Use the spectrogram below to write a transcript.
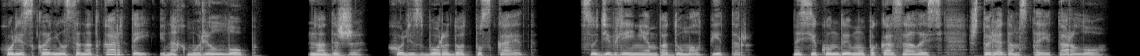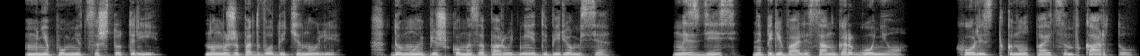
Холлис склонился над картой и нахмурил лоб. Надо же, Холлис бороду отпускает. С удивлением подумал Питер. На секунду ему показалось, что рядом стоит Орло. Мне помнится, что три. Но мы же подводы тянули. Думаю, пешком и за пару дней доберемся. Мы здесь, на перевале Сан-Гаргонио. Холлис ткнул пальцем в карту.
